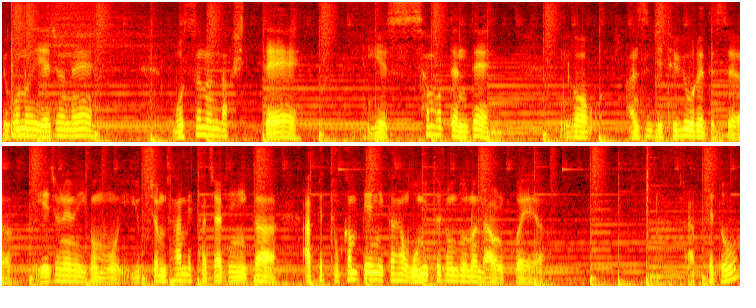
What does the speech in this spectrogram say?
이거는 예전에 못 쓰는 낚싯대, 이게 3호대인데, 이거 안 쓴 지 되게 오래됐어요. 예전에는 이거 뭐 6.4m짜리니까 앞에 두칸 빼니까 한 5m 정도는 나올 거예요. 앞에도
